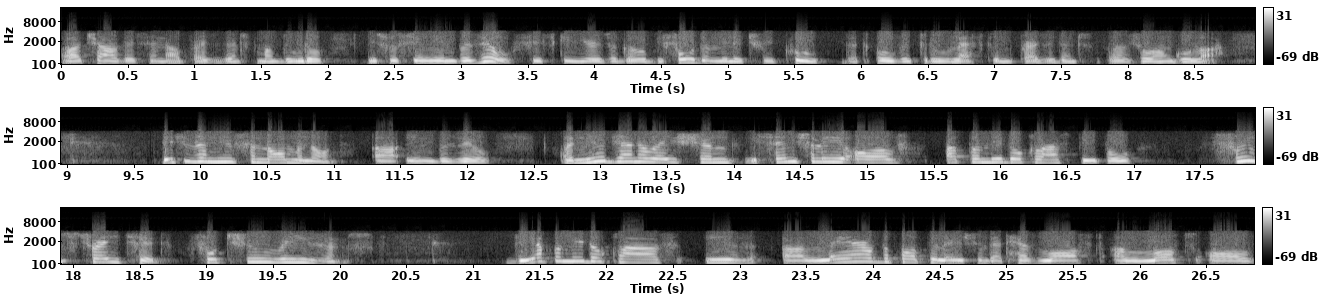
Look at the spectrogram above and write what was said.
uh, Chavez and now President Maduro. This was seen in Brazil 50 years ago before the military coup that overthrew left-wing President uh, João Goulart. This is a new phenomenon uh, in Brazil. A new generation, essentially of upper middle class people, frustrated for two reasons. The upper middle class is a layer of the population that has lost a lot of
